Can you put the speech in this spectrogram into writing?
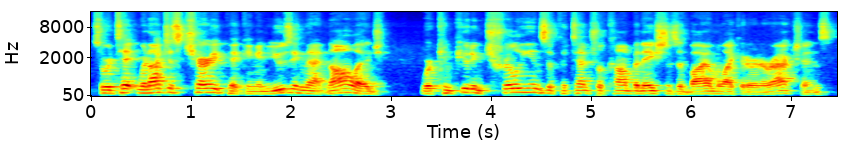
So we're, ta- we're not just cherry picking and using that knowledge, we're computing trillions of potential combinations of biomolecular interactions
